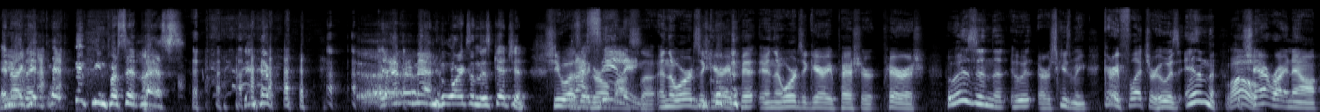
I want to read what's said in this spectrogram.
And I get paid fifteen percent less than every, than every man who works in this kitchen. She was Like a girl boss, though. In the words of Gary Pitt, in the words of Gary Pesher, Parrish, who is in the, who is, or excuse me, Gary Fletcher, who is in the chat right now,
